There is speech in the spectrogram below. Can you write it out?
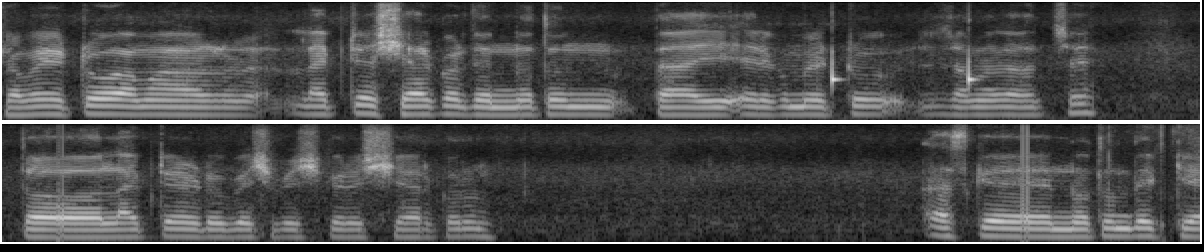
সবাই একটু আমার লাইভটা শেয়ার করে দেন, নতুন তাই এরকম একটু ঝামেলা হচ্ছে। তো লাইভটা একটু বেশি বেশি করে শেয়ার করুন। আজকে নতুন দেখে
